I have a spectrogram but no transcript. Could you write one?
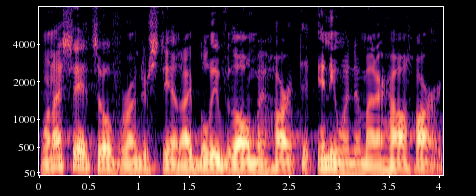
when I say it's over, understand, I believe with all my heart that anyone, no matter how hard,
